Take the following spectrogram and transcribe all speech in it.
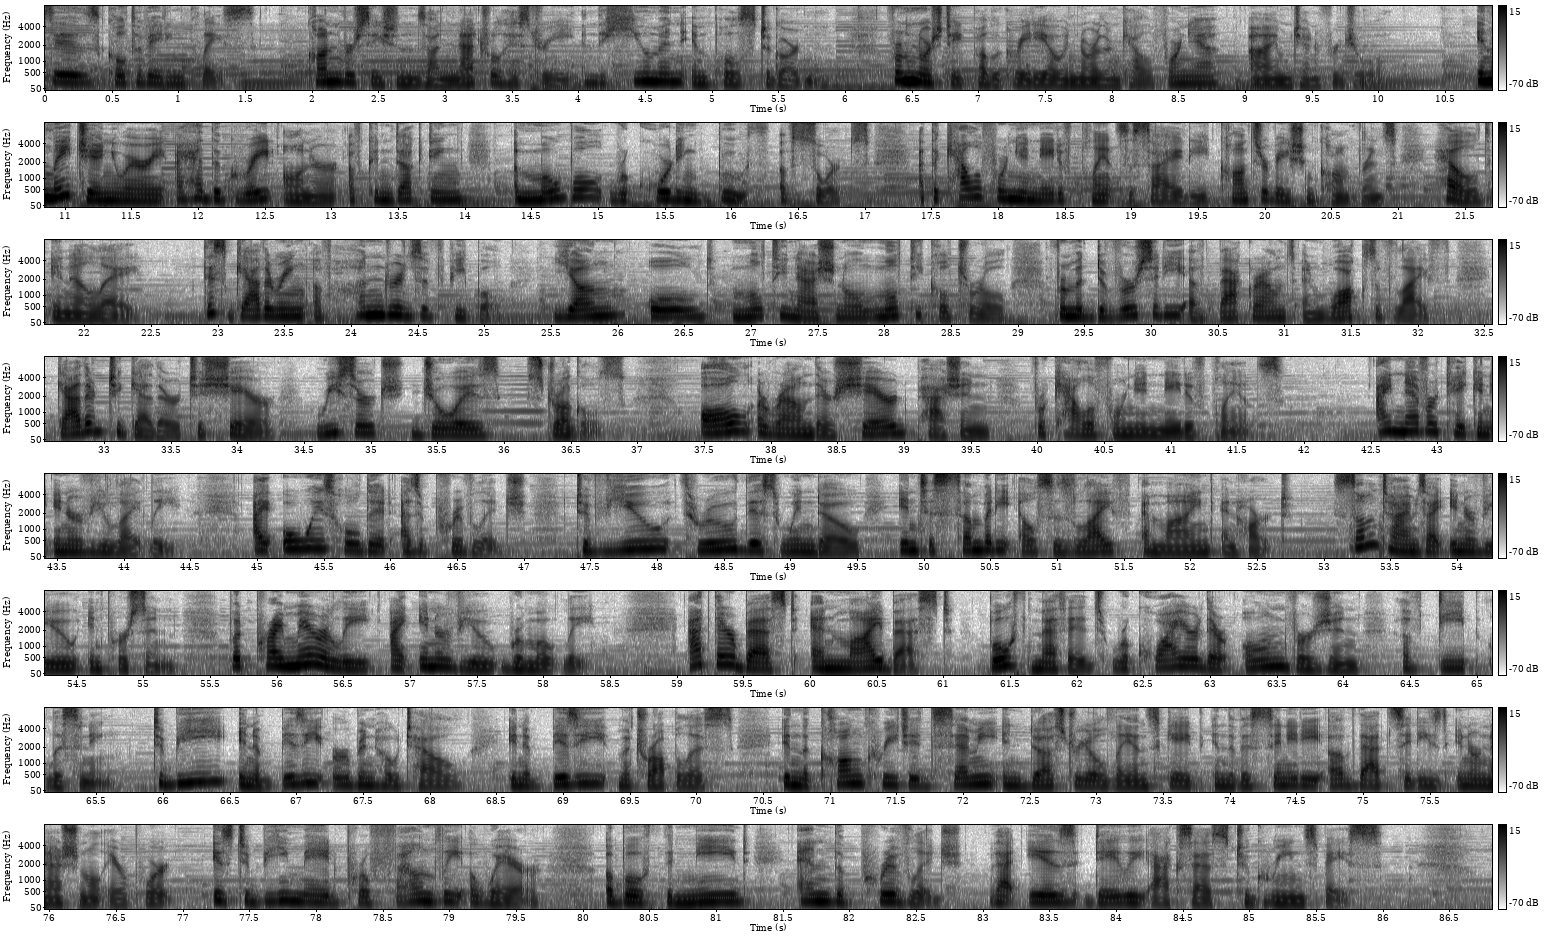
This is Cultivating Place conversations on natural history and the human impulse to garden. From North State Public Radio in Northern California, I'm Jennifer Jewell. In late January, I had the great honor of conducting a mobile recording booth of sorts at the California Native Plant Society Conservation Conference held in LA. This gathering of hundreds of people young, old, multinational, multicultural, from a diversity of backgrounds and walks of life, gathered together to share research, joys, struggles, all around their shared passion for California native plants. I never take an interview lightly. I always hold it as a privilege to view through this window into somebody else's life and mind and heart. Sometimes I interview in person, but primarily I interview remotely. At their best and my best, both methods require their own version of deep listening. To be in a busy urban hotel, in a busy metropolis, in the concreted semi industrial landscape in the vicinity of that city's international airport, is to be made profoundly aware of both the need and the privilege that is daily access to green space.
